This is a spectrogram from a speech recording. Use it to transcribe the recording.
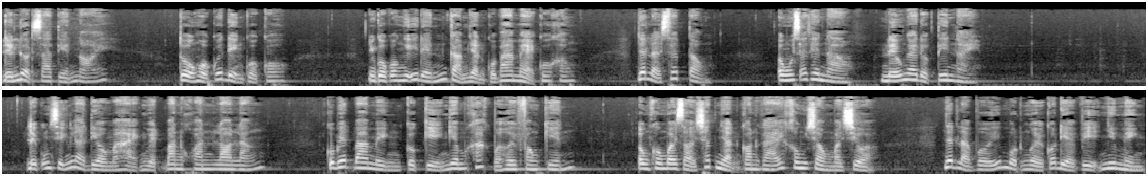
Đến lượt Gia Tiến nói, Tôi ủng hộ quyết định của cô. Nhưng cô có nghĩ đến cảm nhận của ba mẹ cô không? Nhất là sếp tổng. Ông ấy sẽ thế nào nếu nghe được tin này? Đây cũng chính là điều mà Hải Nguyệt băn khoăn, lo lắng. Cô biết ba mình cực kỳ nghiêm khắc và hơi phong kiến. Ông không bao giờ chấp nhận con gái không chồng mà chữa, Nhất là với một người có địa vị như mình.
